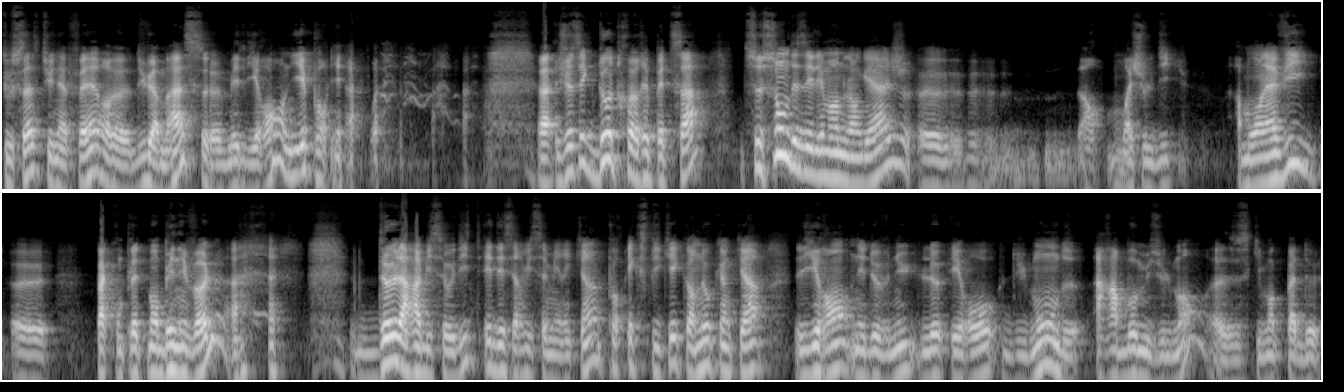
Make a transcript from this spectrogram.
Tout ça, c'est une affaire euh, du Hamas, euh, mais l'Iran n'y est pour rien. Je sais que d'autres répètent ça. Ce sont des éléments de langage. alors, moi, je le dis, à mon avis, pas complètement bénévole. Hein, de l'Arabie saoudite et des services américains pour expliquer qu'en aucun cas l'Iran n'est devenu le héros du monde arabo-musulman, euh, ce qui manque pas de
